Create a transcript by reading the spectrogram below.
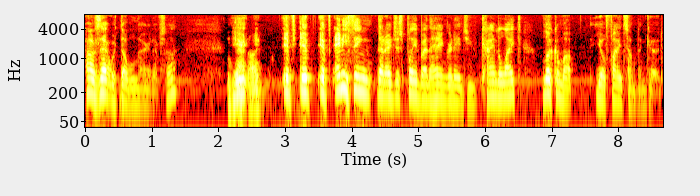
How's that with double negatives, huh? Yeah, You- no, if if if anything that I just played by the hand grenades you kind of like, look them up. You'll find something good.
